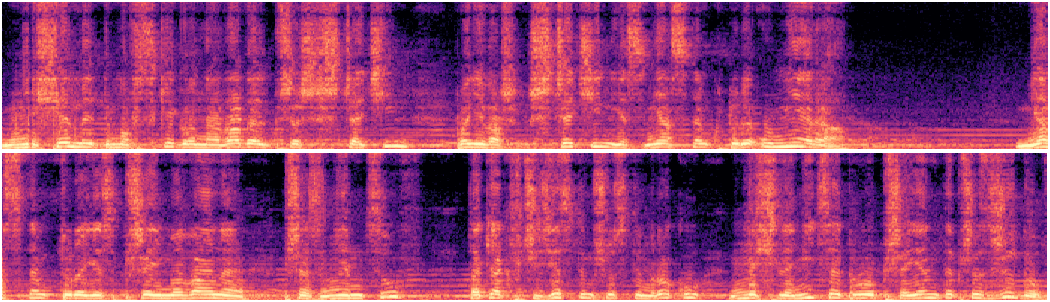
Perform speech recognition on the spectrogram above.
niesiemy Dmowskiego na Wawel przez Szczecin, ponieważ Szczecin jest miastem, które umiera. Miastem, które jest przejmowane przez Niemców, tak jak w 1936 roku Myślenice były przejęte przez Żydów.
